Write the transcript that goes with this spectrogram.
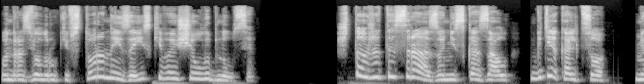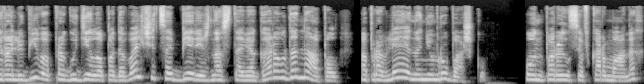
Он развел руки в стороны и заискивающе улыбнулся. «Что же ты сразу не сказал? Где кольцо?» Миролюбиво прогудела подавальщица, бережно ставя Гаролда на пол, оправляя на нем рубашку. Он порылся в карманах,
